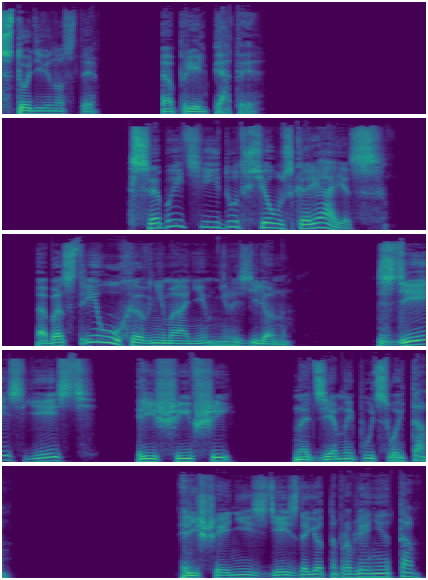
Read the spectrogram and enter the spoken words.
190. Апрель 5. События идут все ускоряясь. Обостри ухо вниманием неразделенным. Здесь есть решивший надземный путь свой там. Решение здесь дает направление там.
